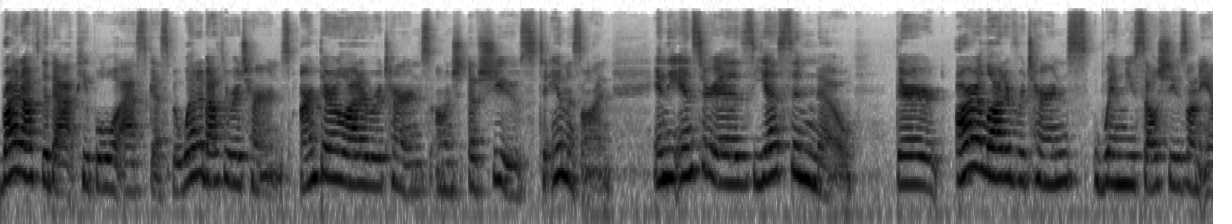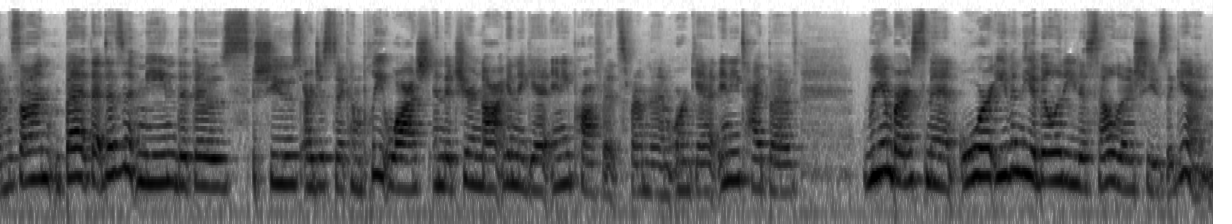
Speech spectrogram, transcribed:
right off the bat, people will ask us, but what about the returns? Aren't there a lot of returns on, of shoes to Amazon? And the answer is yes and no. There are a lot of returns when you sell shoes on Amazon, but that doesn't mean that those shoes are just a complete wash and that you're not going to get any profits from them or get any type of reimbursement or even the ability to sell those shoes again.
